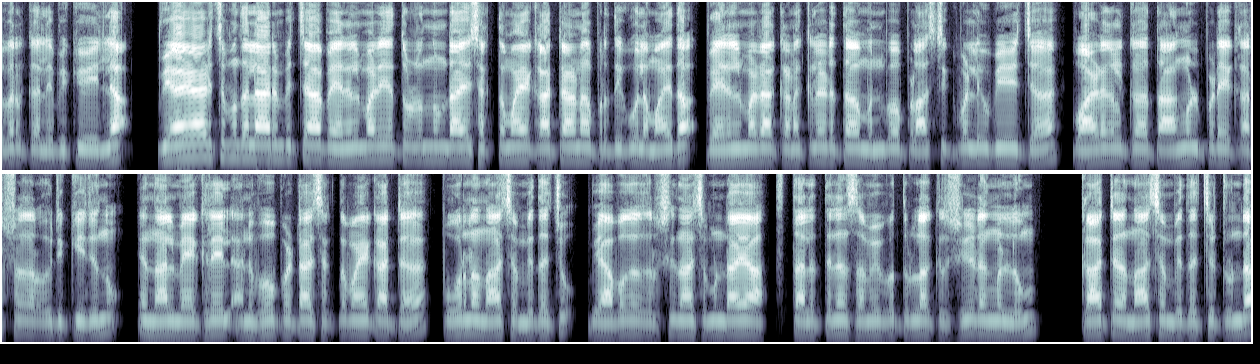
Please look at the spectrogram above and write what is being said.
ഇവർക്ക് ലഭിക്കുകയില്ല. വ്യാഴാഴ്ച മുതൽ ആരംഭിച്ച വേനൽ മഴയെ തുടർന്നുണ്ടായ ശക്തമായ കാറ്റാണ് പ്രതികൂലമായത്. വേനൽ മഴ കണക്കിലെടുത്ത് മുൻപ് പ്ലാസ്റ്റിക് വള്ളി ഉപയോഗിച്ച് വാഴകൾക്ക് താങ്ങുൾപ്പെടെ കർഷകർ ഒരുക്കിയിരുന്നു. എന്നാൽ മേഖലയിൽ അനുഭവപ്പെട്ട ശക്തമായ കാറ്റ് പൂർണനാശം വിതച്ചു. വ്യാപക കൃഷിനാശമുണ്ടായ സ്ഥലത്തിന് സമീപത്തുള്ള കൃഷിയിടങ്ങളിലും കാറ്റ് നാശം വിതച്ചിട്ടുണ്ട്.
